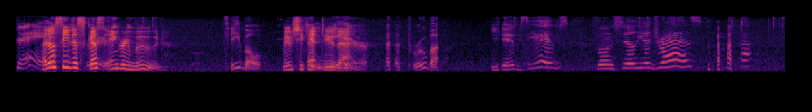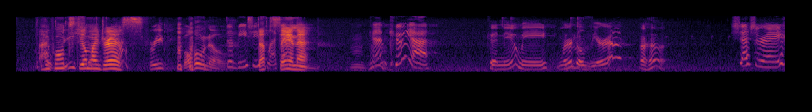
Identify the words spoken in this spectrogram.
Hey. I don't see disgust, Rude. angry mood. Tebow. Maybe she can't do that. Pruba. Yibs yibs. Funcilia dress. I won't steal my dress. Free bono. Stop saying that. Kankuya. Kanumi. Merkle Zira. Uh-huh. Sheshere.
